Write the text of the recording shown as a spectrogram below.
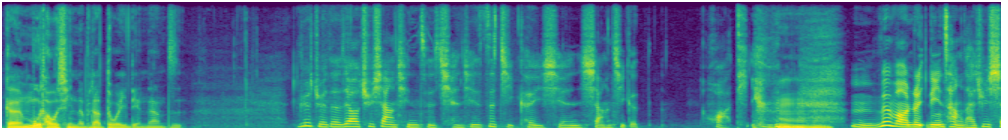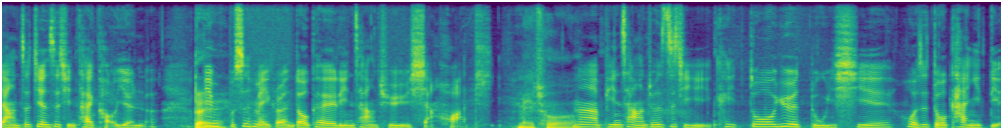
跟木头型的比较多一点这样子。你就觉得要去相亲之前，其实自己可以先想几个话题。嗯嗯嗯。嗯，没有没有临场才去想这件事情太考验了。对。并不是每个人都可以临场去想话题。没错。那平常就是自己可以多阅读一些，或者是多看一点。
